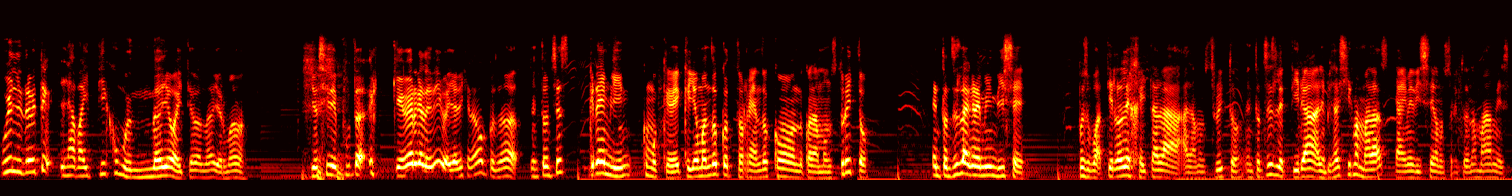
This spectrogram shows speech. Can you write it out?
Güey, literalmente la baiteé como nadie ha baiteado a nadie, hermano. Yo así de puta, qué verga le digo. Ya dije, no, pues nada. Entonces, Gremlin, como que ve que yo mando cotorreando con, con la monstruito. Entonces la Gremlin dice, pues voy a tirarle hate a la, a la monstruito. Entonces le tira, le empieza a decir mamadas. Y a mí me dice la monstruito, no mames,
